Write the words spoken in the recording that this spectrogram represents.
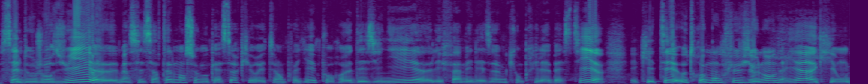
celle d'aujourd'hui, euh, ben c'est certainement ce mot casseur qui aurait été employé pour euh, désigner les femmes et les hommes qui ont pris la Bastille et qui étaient autrement plus violents d'ailleurs, qui ont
